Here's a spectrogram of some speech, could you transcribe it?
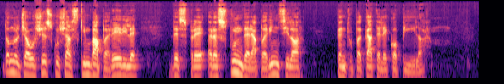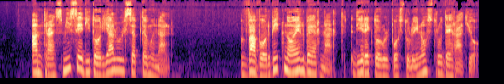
domnul Ceaușescu și-ar schimba părerile despre răspunderea părinților pentru păcatele copiilor. Am transmis editorialul săptămânal. V-a vorbit Noel Bernard, directorul postului nostru de radio.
